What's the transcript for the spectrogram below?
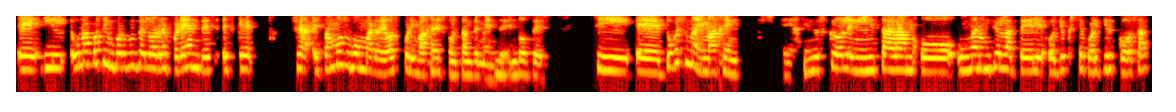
Eh, y una cosa importante de los referentes es que, o sea, estamos bombardeados por imágenes constantemente. Entonces, si eh, tú ves una imagen pues, eh, haciendo scroll en Instagram o un anuncio en la tele o yo que sé, cualquier cosa,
